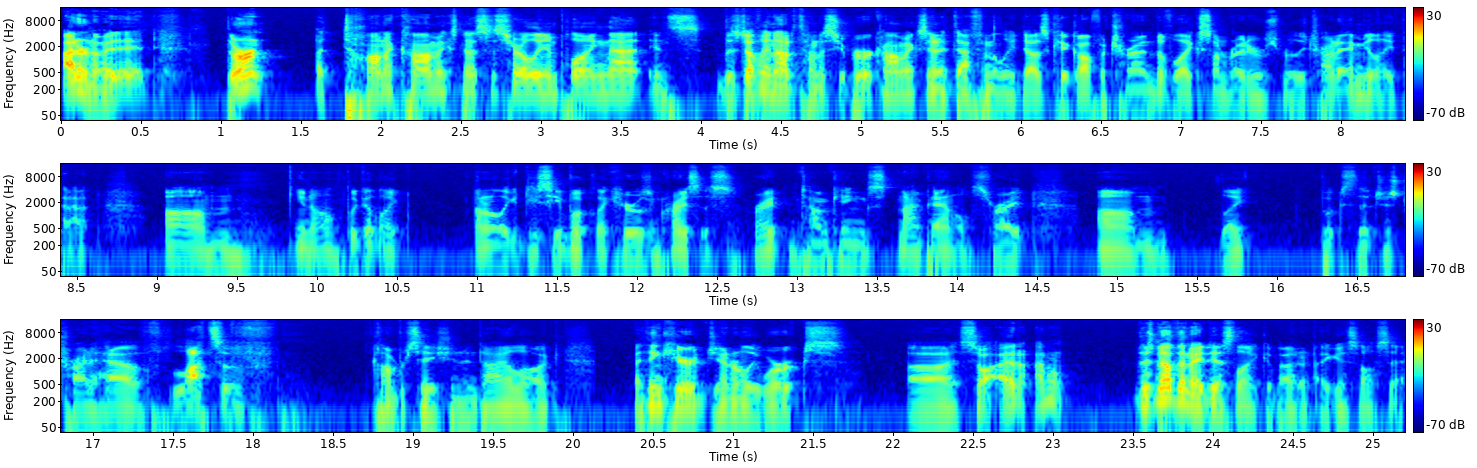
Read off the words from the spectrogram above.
I don't know. It, it, there aren't a ton of comics necessarily employing that. And s- there's definitely not a ton of superhero comics, and it definitely does kick off a trend of like some writers really try to emulate that. Um, you know, look at like I don't know, like a DC book like Heroes in Crisis, right? And Tom King's nine panels, right? Um, like books that just try to have lots of conversation and dialogue. I think here it generally works. Uh, so I, I don't. There's nothing I dislike about it. I guess I'll say.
